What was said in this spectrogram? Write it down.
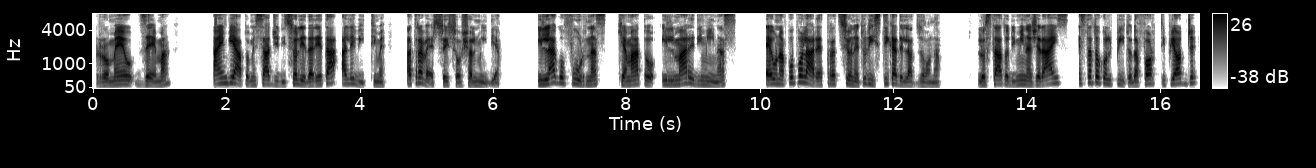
Romeo Zema, ha inviato messaggi di solidarietà alle vittime attraverso i social media. Il lago Furnas, chiamato il Mare di Minas, è una popolare attrazione turistica della zona. Lo stato di Minas Gerais è stato colpito da forti piogge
